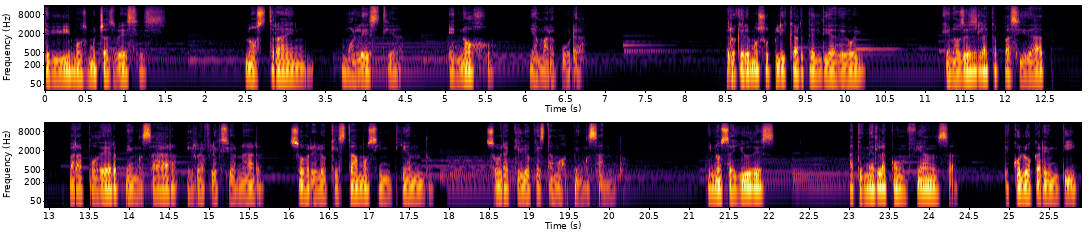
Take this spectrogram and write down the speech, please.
que vivimos muchas veces nos traen molestia, enojo y amargura. Pero queremos suplicarte el día de hoy que nos des la capacidad para poder pensar y reflexionar sobre lo que estamos sintiendo, sobre aquello que estamos pensando. Y nos ayudes a tener la confianza de colocar en ti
